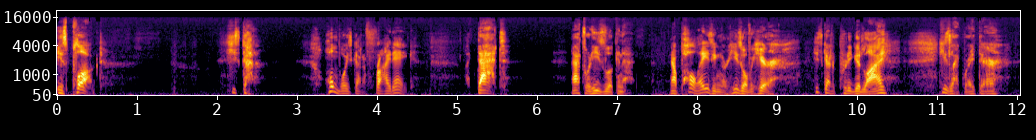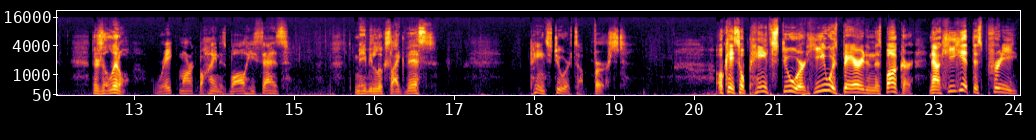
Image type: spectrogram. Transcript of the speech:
is plugged. He's got, a, homeboy's got a fried egg, like that. That's what he's looking at. Now Paul Azinger, he's over here. He's got a pretty good lie. He's like right there. There's a little rake mark behind his ball, he says. Maybe looks like this. Payne Stewart's up first. Okay, so Payne Stewart, he was buried in this bunker. Now he hit this pretty,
